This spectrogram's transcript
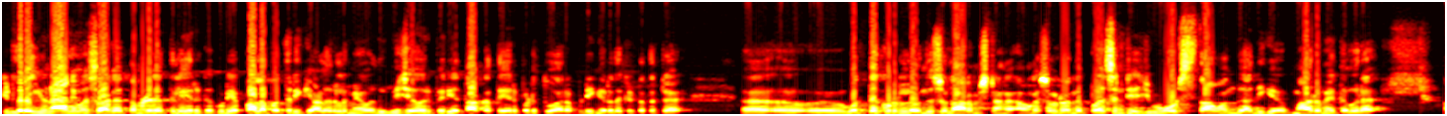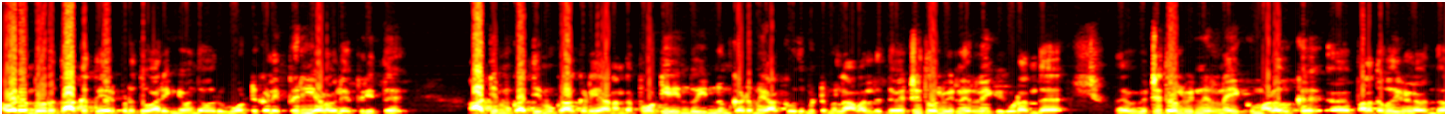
கிட்டத்தட்ட யுனானிமஸாக தமிழகத்திலே இருக்கக்கூடிய பல பத்திரிகையாளர்களுமே வந்து விஜய் ஒரு பெரிய தாக்கத்தை ஏற்படுத்துவார் அப்படிங்கிறத கிட்டத்தட்ட ஒத்த குரல்ல வந்து சொல்ல ஆரம்பிச்சிட்டாங்க. அவங்க சொல்ற அந்த பர்சன்டேஜ் ஓட்ஸ் தான் வந்து அதிக மாறுமே தவிர அவர் வந்து ஒரு தாக்கத்தை ஏற்படுத்துவார். இங்க வந்து அவர் ஓட்டுகளை பெரிய அளவில் பிரித்து அதிமுக திமுக கிடையான அந்த போட்டியை இந்து இன்னும் கடுமையாக்குவது மட்டுமில்லாமல் இந்த வெற்றி தோல்வி நிர்ணயிக்க கூட அந்த வெற்றி தோல்வி நிர்ணயிக்கும் அளவுக்கு பல தொகுதிகளில் வந்து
